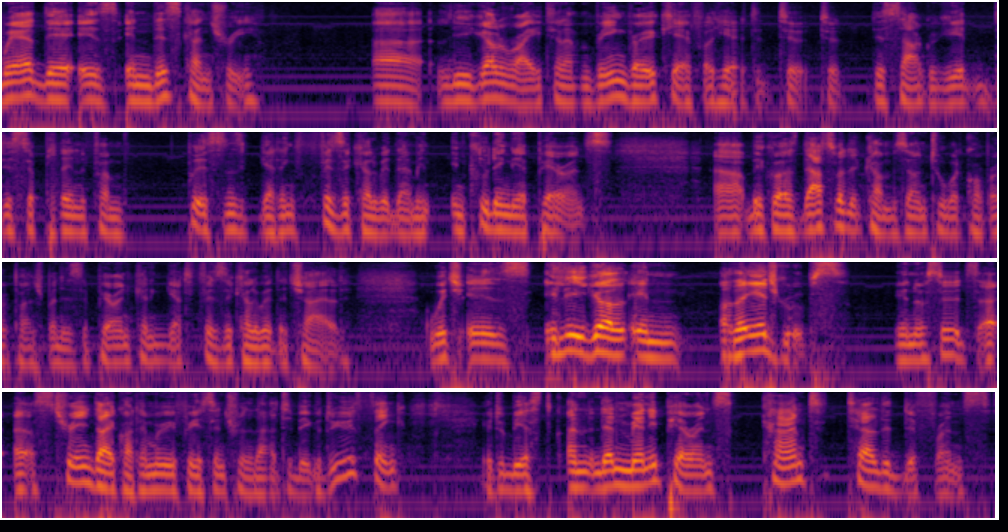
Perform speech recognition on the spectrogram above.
where there is in this country uh, legal right, and I'm being very careful here to, to, to disaggregate discipline from persons getting physical with them, in, including their parents. Uh, because that's what it comes down to what corporal punishment is. The parent can get physical with the child, which is illegal in other age groups. You know, so it's a, a strange dichotomy we face in Trinidad and Tobago. Do you think it would be, a, and then many parents can't tell the difference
